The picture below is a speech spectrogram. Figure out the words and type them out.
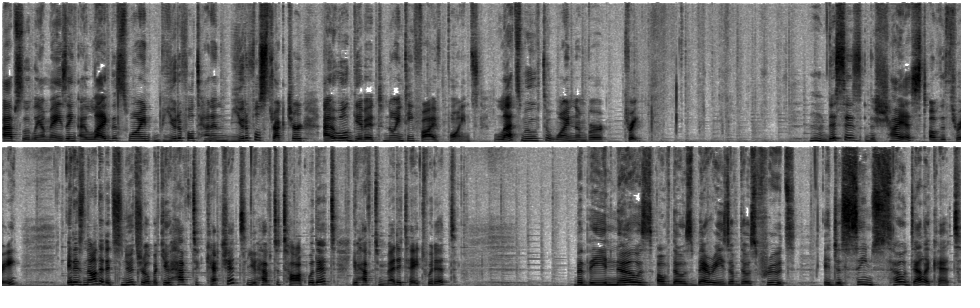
Absolutely amazing. I like this wine. Beautiful tannin, beautiful structure. I will give it 95 points. Let's move to wine number three. Hmm, this is the shyest of the three. It is not that it's neutral, but you have to catch it, you have to talk with it, you have to meditate with it. But the nose of those berries, of those fruits, it just seems so delicate.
